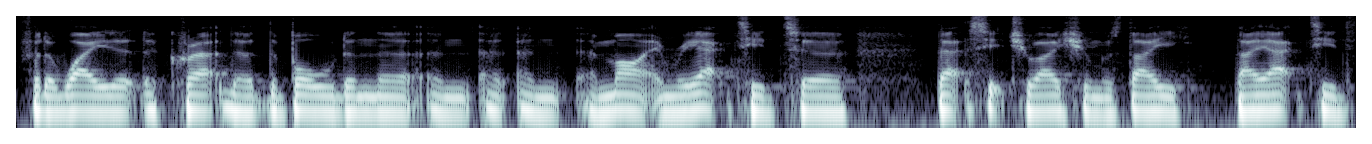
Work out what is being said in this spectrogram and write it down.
for the way that the the, the board and the and, and, and Martin reacted to that situation was they they acted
